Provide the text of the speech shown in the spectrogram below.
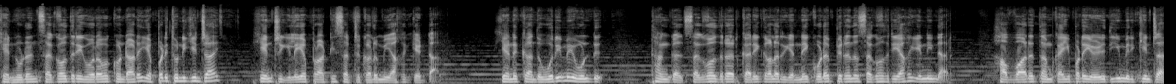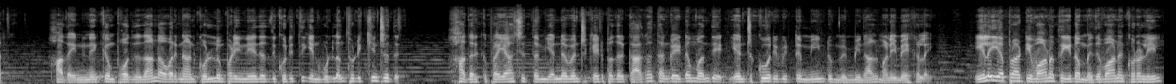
என்னுடன் சகோதரி உறவு கொண்டாட எப்படி துணிகின்றாய்? என்று இளைய பிராட்டி சற்று கடுமையாக கேட்டாள். எனக்கு அந்த உரிமை உண்டு. தங்கள் சகோதரர் கரிகாலர் என்னை கூட பிறந்த சகோதரியாக எண்ணினார். அவ்வாறு தம் கைப்பட எழுதியும் இருக்கின்றார். அதை நினைக்கும் போதுதான் அவரை நான் கொல்லும்படி நேர்ந்தது குறித்து என் உள்ளம் துடிக்கின்றது. அதற்கு பிரயாசித்தம் என்னவென்று கேட்பதற்காக தங்களிடம் வந்தேன் என்று கூறிவிட்டு மீண்டும் விம்மினாள் மணிமேகலை. இளைய பிராட்டி வானத்தையிடம் மெதுவான குரலில்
